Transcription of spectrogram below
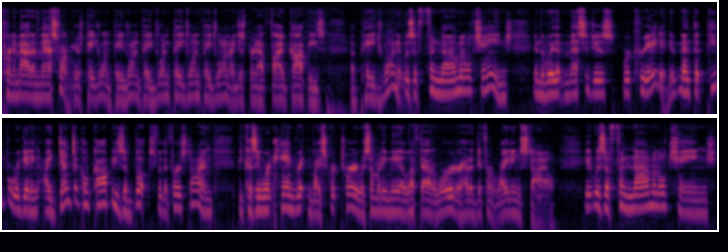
print them out in mass form. Here's page one, page one, page one, page one, page one. I just print out five copies of page one. It was a phenomenal change in the way that messages were created. It meant that people were getting identical copies of books for the first time because they weren't handwritten by scriptoria where somebody may have left out a word or had a different writing style. It was a phenomenal change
